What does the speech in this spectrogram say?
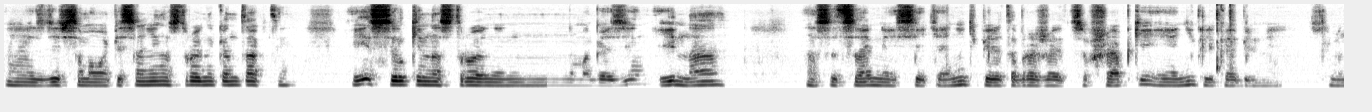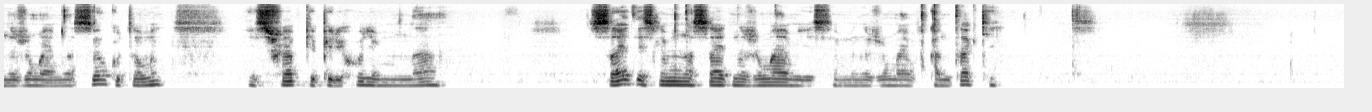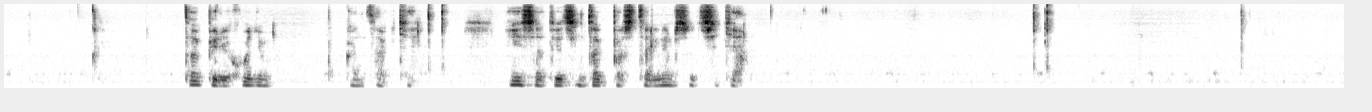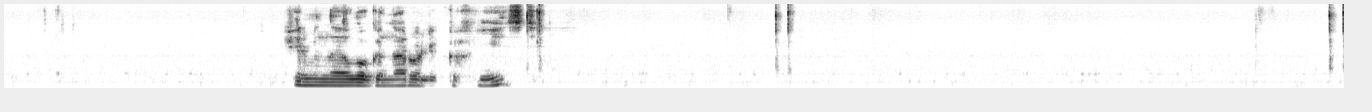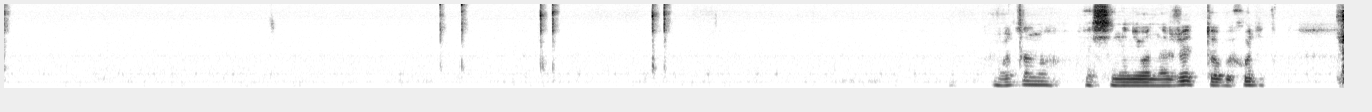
Э, здесь в самом описании настроены контакты. И ссылки настроены на магазин и на социальные сети. Они теперь отображаются в шапке и они кликабельные. Если мы нажимаем на ссылку, то мы из шапки переходим на сайт. Если мы на сайт нажимаем, если мы нажимаем ВКонтакте, то переходим ВКонтакте и, соответственно, так по остальным соцсетям. Фирменное лого на роликах есть. Вот оно. Если на него нажать, то выходит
